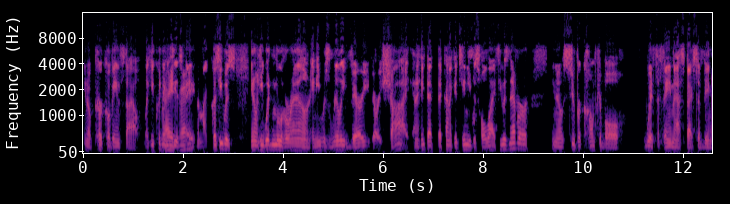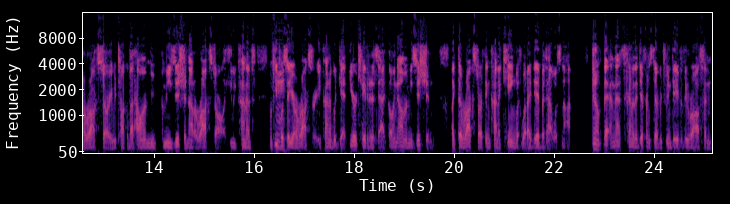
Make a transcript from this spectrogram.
you know, Kurt Cobain style. Like you couldn't Right, even see his right. face because he was, you know, he wouldn't move around and he was really very, very shy. And I think that that kind of continued his whole life. He was never, you know, super comfortable with the fame aspects of being a rock star. He would talk about how I'm a musician, not a rock star. Like he would kind of, when people hmm. say you're a rock star, he kind of would get irritated at that, going, "No, I'm a musician." Like the rock star thing kind of came with what I did, but that was not, you know, that, and that's kind of the difference there between David Lee Roth and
